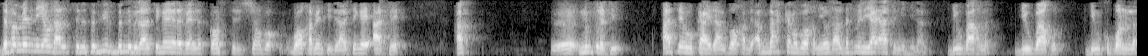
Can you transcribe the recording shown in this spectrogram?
dafa mel ni yow daal seen sa biir dënn bi daal ci nga yore benn constitution boo boo xamante ni daal ci ngay àtte ab euh, nu mu tuddati àttewukaay daal boo xam ne ab maxkama boo xam ne yow daal dafa mel ni yaay àtte nit ñi daal diw baax na diw baaxut diw ku bon la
